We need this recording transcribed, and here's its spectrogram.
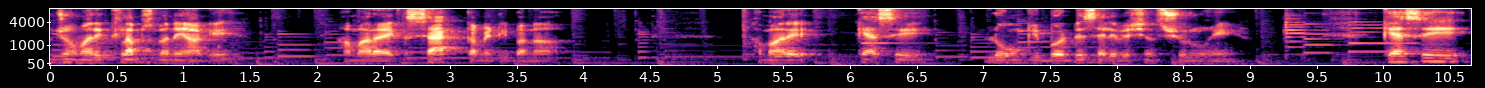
जो हमारे क्लब्स बने आगे, हमारा एक सैक कमेटी बना, हमारे कैसे लोगों की बर्थडे सेलिब्रेशन शुरू हुई, कैसे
